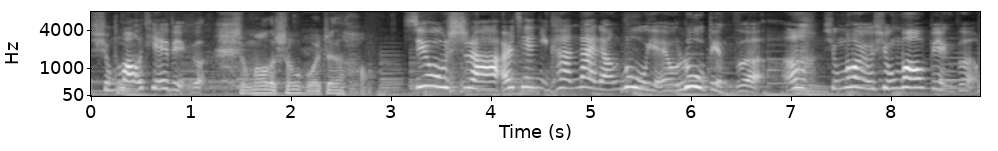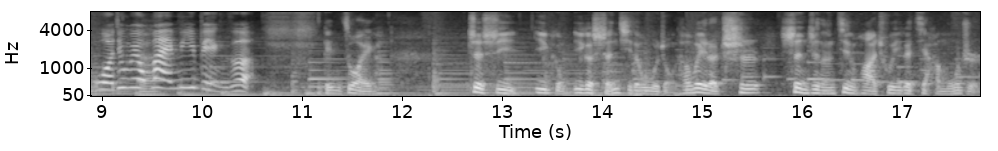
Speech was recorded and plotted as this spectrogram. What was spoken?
熊猫贴饼子，熊猫的生活真好。就是啊，而且你看奈良鹿也有鹿饼子啊，熊猫有熊猫饼子，我就没有卖咪饼子。给你做一个，这是一一种一个神奇的物种，它为了吃，甚至能进化出一个假拇指。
